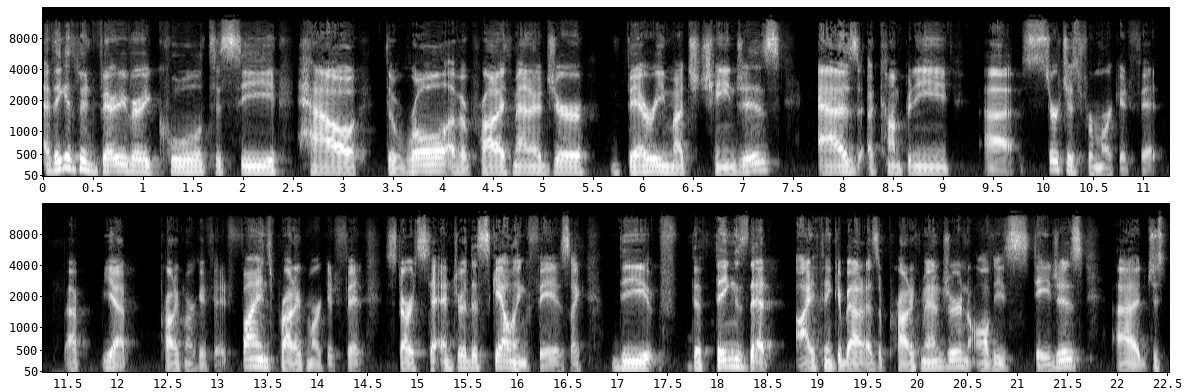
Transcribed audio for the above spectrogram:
I think it's been very, very cool to see how the role of a product manager very much changes as a company uh, searches for market fit uh, yeah product market fit finds product market fit starts to enter the scaling phase. Like the the things that i think about as a product manager in all these stages uh, just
